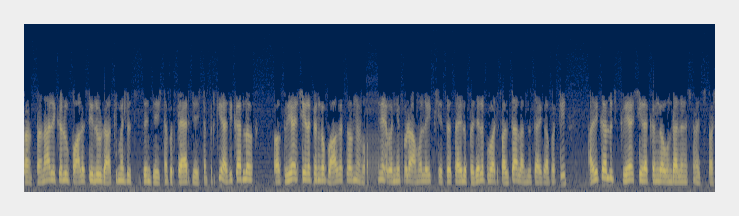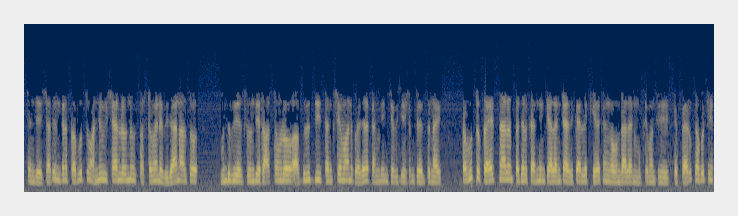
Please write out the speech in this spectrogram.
ప్రణాళికలు పాలసీలు డాక్యుమెంట్లు సిద్ధం చేసినప్పుడు తయారు చేసినప్పటికీ అధికారులు క్రియాశీలకంగా భాగస్వామ్యం అవుతున్నాయి. అవన్నీ కూడా అమలై క్షేత్రస్థాయిలో ప్రజలకు వాటి ఫలితాలు అందుతాయి కాబట్టి అధికారులు క్రియాశీలకంగా ఉండాలని స్పష్టం చేశారు. ఎందుకంటే ప్రభుత్వం అన్ని విషయాల్లోనూ స్పష్టమైన విధానాలతో ముందుకు వెళ్తుంది. రాష్ట్రంలో అభివృద్ధి సంక్షేమాన్ని ప్రజలకు అందించే ఉద్దేశంతో వెళ్తున్నాయి. ప్రభుత్వ ప్రయత్నాలను ప్రజలకు అందించాలంటే అధికారులు కీలకంగా ఉండాలని ముఖ్యమంత్రి చెప్పారు. కాబట్టి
